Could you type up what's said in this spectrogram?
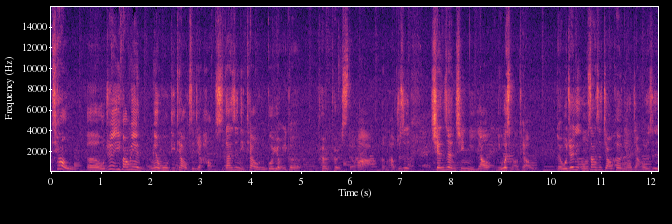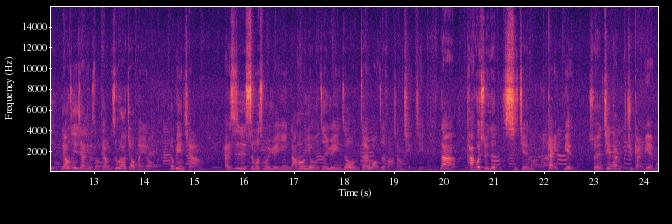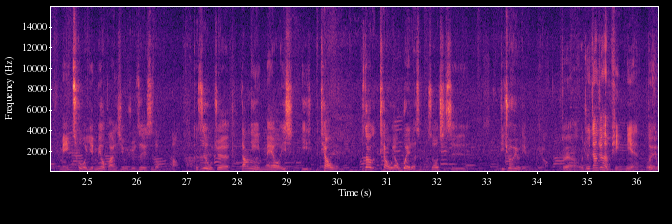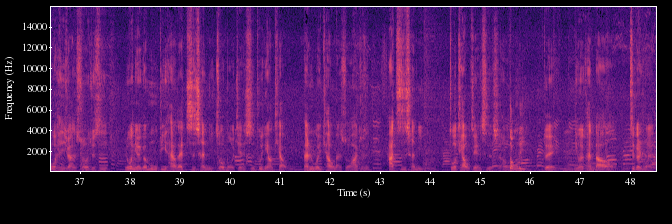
跳舞，呃，我觉得一方面没有目的跳舞是一件好事，但是你跳舞如果有一个 purpose 的话，很好，就是先认清你要你为什么要跳舞。对我觉得你我们上次教课你有讲过，就是了解一下你为什么跳舞，你是为了要交朋友，要变强，还是什么什么原因？然后有了这原因之后，你再往这方向前进。那它会随着时间改变，所以阶段去改变，没错，也没有关系。我觉得这些事都很棒。可是我觉得，当你没有一一跳舞，不知道跳舞要为了什么时候，其实的确会有点无聊。对啊，我觉得这样就很平面。我对我很喜欢说，就是如果你有一个目的，它有在支撑你做某件事，不一定要跳舞。但如果以跳舞来说的话，就是它支撑你做跳舞这件事的时候，动力，对，嗯，你会看到这个人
